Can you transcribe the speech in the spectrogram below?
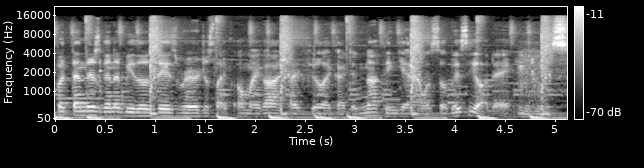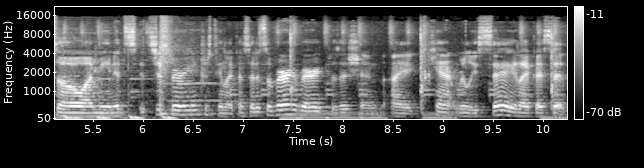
but then there's gonna be those days where you're just like, oh my gosh, I feel like I did nothing yet. I was so busy all day. Mhm. So I mean, it's it's just very interesting. Like I said, it's a very varied position. I can't really say, like I said,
